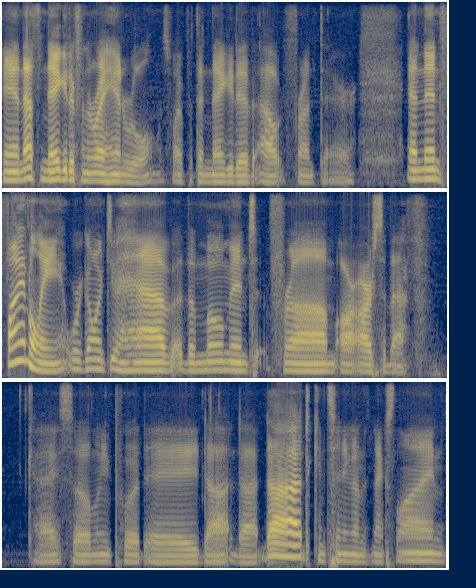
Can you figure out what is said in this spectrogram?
And that's negative from the right-hand rule. That's why I put the negative out front there. And then finally, we're going to have the moment from our R sub f. Okay, so let me put a dot, dot, dot, continuing on the next line.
